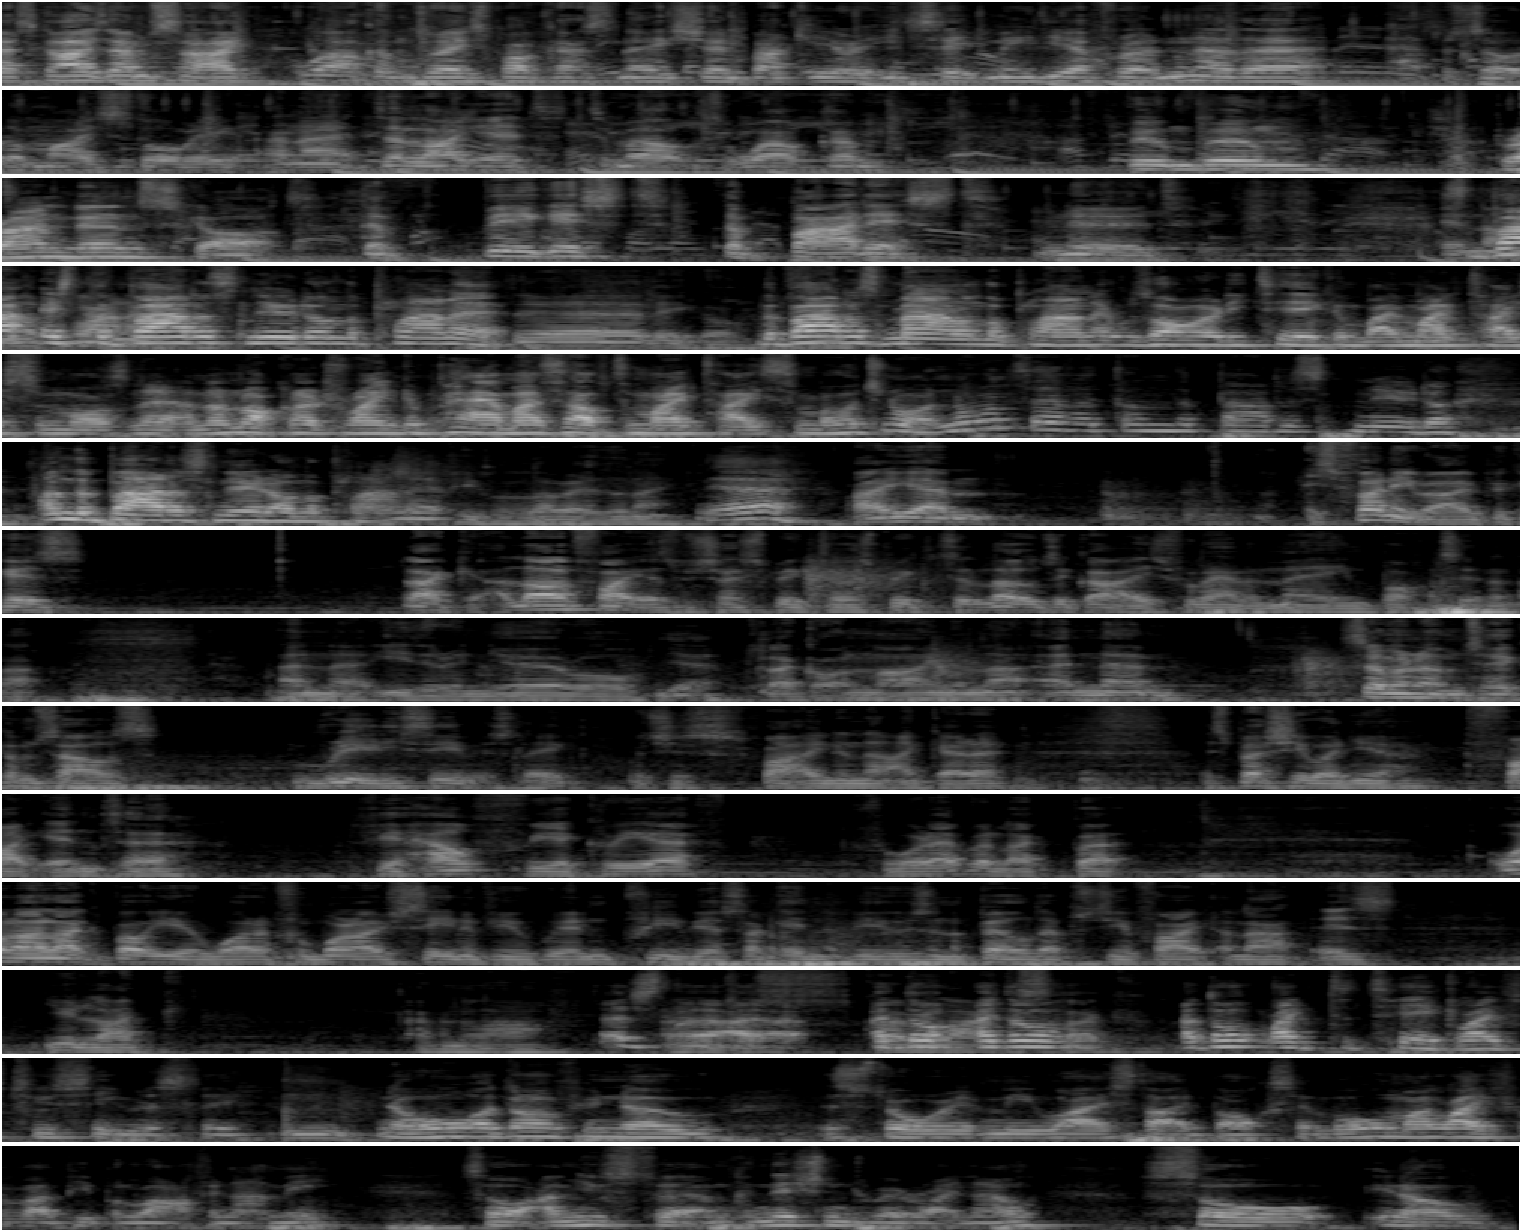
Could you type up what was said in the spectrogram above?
Yes, guys, I'm Si. Welcome to Ace Podcast Nation, back here at Eat Sleep Media for another episode of my story, and I'm delighted to, mel- to welcome Boom Boom, Brandon Scott. the biggest, the baddest nerd. It's, in the, ba- on it's the planet. baddest nerd on the planet. Yeah, there you go. The baddest man on the planet was already taken by Mike Tyson, wasn't it? And I'm not going to try and compare myself to Mike Tyson, but you know what? No one's ever done the baddest nerd. On- I'm the baddest nerd on the planet. People love it, don't they? Yeah. I um, it's funny, right? Because like a lot of fighters which I speak to, I speak to loads of guys from MMA and boxing and that, and uh, either in year or Yeah. like online and that, and um, some of them take themselves really seriously, which is fine, and that I get it, especially when you're fighting to for your health, for your career, for whatever. Like, but what I like about you, what from what I've seen of you in previous like interviews and the build-ups to your fight and that is, you like having a laugh. I just, I, I, just I quite don't, I don't, like. I don't like to take life too seriously. Mm. You know, I don't know if you know the story of me why I started boxing, but all my life I've had people laughing at me, so I'm used to it. I'm conditioned to it right now. So you know,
